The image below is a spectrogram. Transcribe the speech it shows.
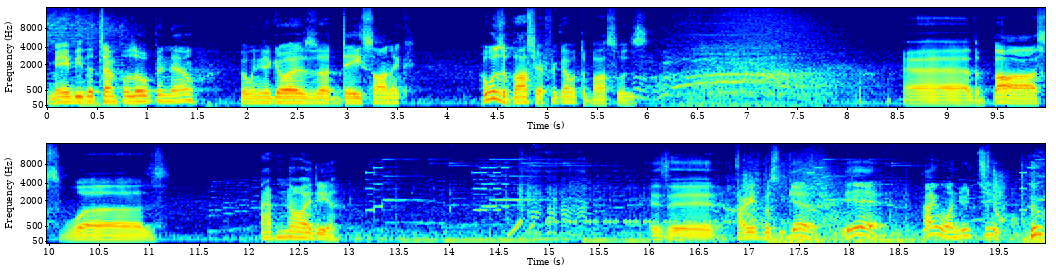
Maybe the temple open now, but we need to go as uh, Day Sonic. Who was the boss here? I forgot what the boss was. Uh, the boss was. I have no idea. Is it. How are you supposed to get him? Yeah, I wonder too. Who?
